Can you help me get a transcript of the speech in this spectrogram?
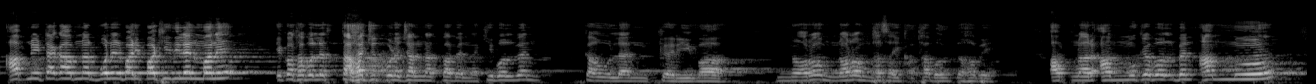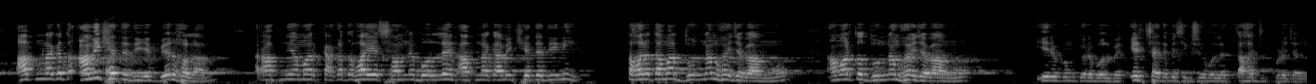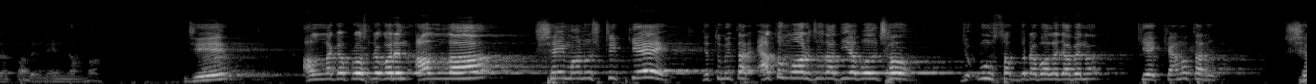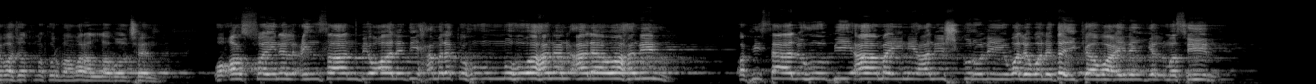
আপনি টাকা আপনার বোনের বাড়ি পাঠিয়ে দিলেন মানে? এ কথা বললে তাহাজুদ পড়ে জান্নাত পাবেন না। কি বলবেন? কাউলান করিমা। নরম নরম ভাষায় কথা বলতে হবে। আপনার আম্মুকে বলবেন, আম্মু, আপনাকে তো আমি খেতে দিয়ে বের হলাম। আর আপনি আমার কাকাতো ভাইয়ের সামনে বললেন, আপনাকে আমি খেতে দিইনি। তাহলে তো আমার দুর্নাম হয়ে যাবে, আম্মু। আমার তো দুর্নাম হয়ে যাবে, আম্মু। এরকম করে বলবেন। এর চাইতে বেশি কিছু বললে তাহাজুদ পড়ে জান্নাত পাবেন না। এর নাম যে আল্লাহকে প্রশ্ন করেন, আল্লাহ, সেই মানুষটি কে যে তুমি তার এত মর্যাদা দিয়ে বলছো যে উহ শব্দটা বলা যাবে না? কে, কেন তার সেবা যত্ন করবো আমার আল্লাহ বলছেন وأصينا الإنسان بوالدي حملته أمه وهنا على وهن وفصاله بعامين أن اشكر لي ولوالديك وإلي المصير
